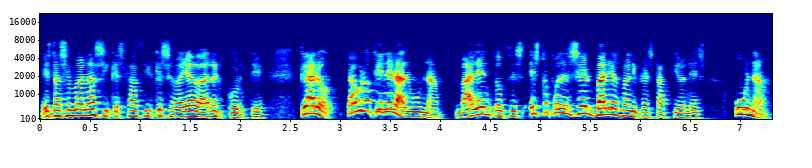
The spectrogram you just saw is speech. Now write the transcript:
Esta semana sí que es fácil que se vaya a dar el corte. Claro, Tauro tiene la luna, ¿vale? Entonces, esto pueden ser varias manifestaciones. Una,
